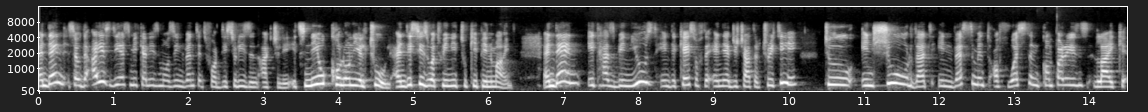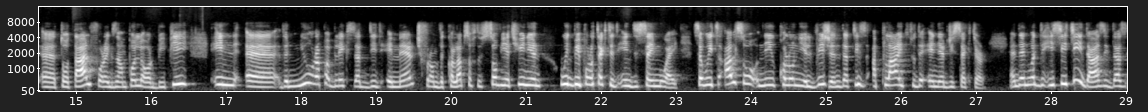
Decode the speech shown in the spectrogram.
And then, so the ISDS mechanism was invented for this reason, actually. It's neo-colonial tool, and this is what we need to keep in mind. And then it has been used in the case of the Energy Charter Treaty to ensure that investment of Western companies like uh, Total, for example, or BP, in uh, the new republics that did emerge from the collapse of the Soviet Union would be protected in the same way. So it's also neo-colonial vision that is applied to the energy sector. And then what the ECT does, it does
